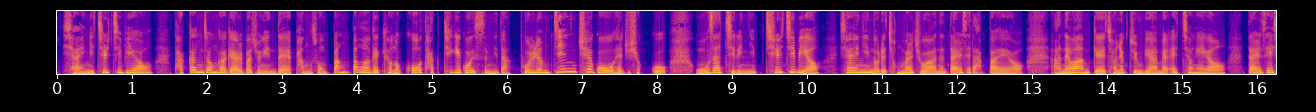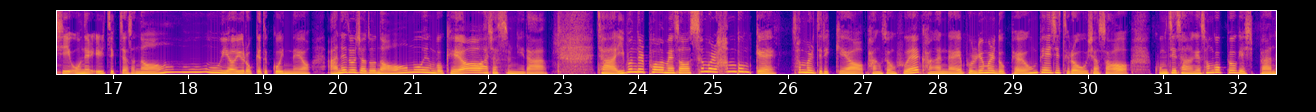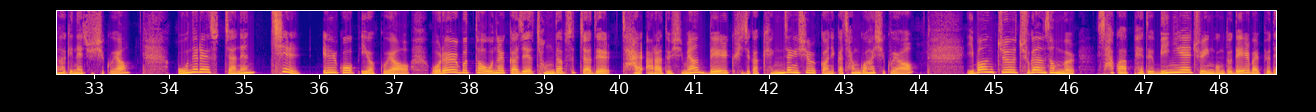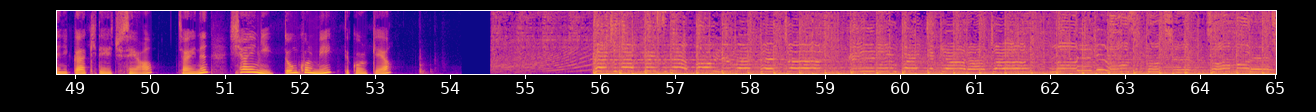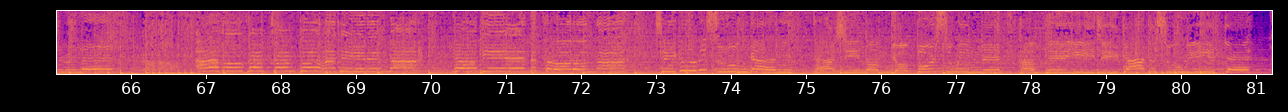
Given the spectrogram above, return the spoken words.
샤이니 7집이요. 닭강정 가게 알바 중인데 방송 빵빵하게 켜놓고 닭 튀기고 있습니다. 볼륨 찐 최고 해주셨고 5472님 7집이요. 샤이니 노래 정말 좋아하는 딸셋 아빠예요. 아내와 함께 저녁 준비하며 애청해요. 딸 셋이 오늘 일찍 자서 너무 여유롭게 듣고 있네요. 아내도 저도 너무 행복해요 하셨습니다. 자 이분들 포함해서 21분께 선물 드릴게요. 방송 후에 강한나의 볼륨을 높여요 홈페이지 들어오셔서 공지사항의 선곡표 게시판 확인해 주시고요. 오늘의 숫자는 7. 7이었고요. 월요일부터 오늘까지의 정답 숫자들 잘 알아두시면 내일 퀴즈가 굉장히 쉬울 거니까 참고하시고요. 이번 주 주간 선물 사과 패드 미니의 주인공도 내일 발표되니까 기대해 주세요. 저희는 샤이니 Me 듣고 올게요.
